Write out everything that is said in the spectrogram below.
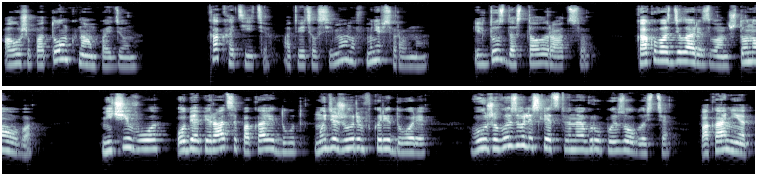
а уже потом к нам пойдем». «Как хотите», – ответил Семенов, – «мне все равно». Ильдус достал рацию. «Как у вас дела, Резван? Что нового?» «Ничего, обе операции пока идут. Мы дежурим в коридоре. Вы уже вызвали следственную группу из области?» «Пока нет.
